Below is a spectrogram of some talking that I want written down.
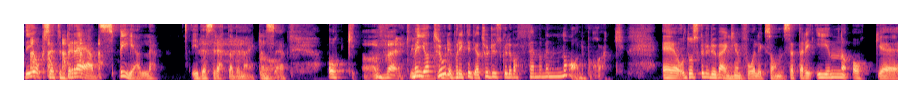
Det är också ett brädspel i dess rätta bemärkelse. Och, Ja, men jag tror det på riktigt. Jag tror du skulle vara fenomenal på schack. Eh, och då skulle du verkligen Mm. få liksom sätta dig in och eh,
